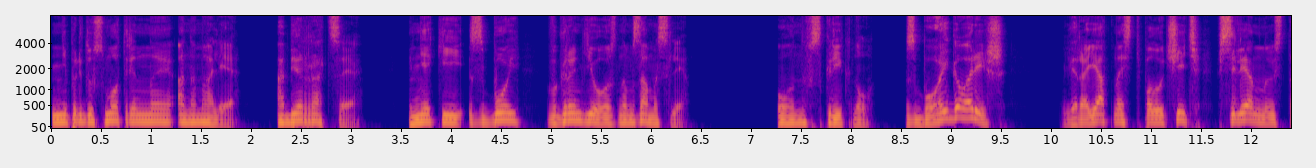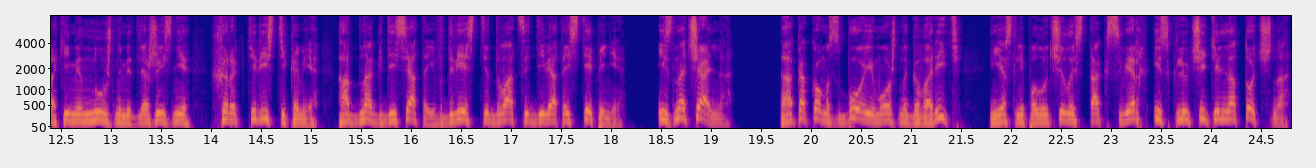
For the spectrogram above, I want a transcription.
непредусмотренная аномалия, аберрация, некий сбой в грандиозном замысле. Он вскрикнул. «Сбой, говоришь? Вероятность получить Вселенную с такими нужными для жизни характеристиками одна к десятой в 229 степени. Изначально. О каком сбое можно говорить, если получилось так сверхисключительно точно?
